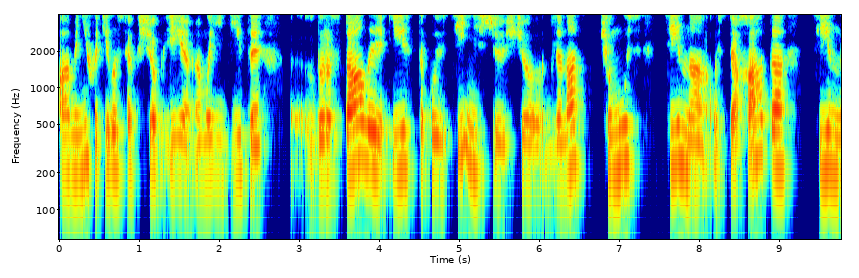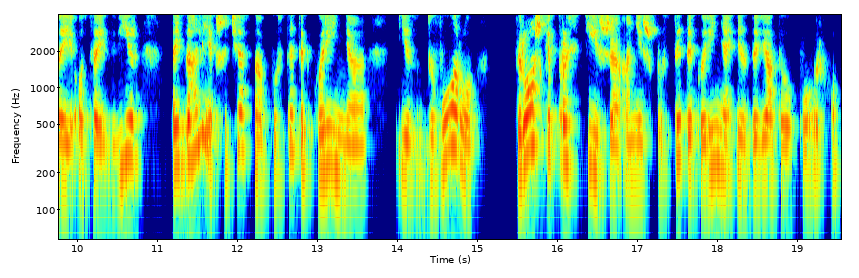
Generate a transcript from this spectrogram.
а мені хотілося б, щоб і мої діти е, виростали із такою цінністю, що для нас чомусь цінна ось ця хата, цінний оцей двір. Та й взагалі, якщо чесно, пустити коріння із двору трошки простіше, аніж пустити коріння із дев'ятого поверху.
